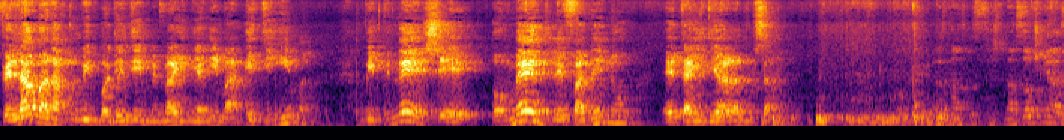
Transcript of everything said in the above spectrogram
ולמה אנחנו מתמודדים עם העניינים האתיים? מפני שעומד לפנינו את האידיאל המוסרי. אוקיי, אז נחזור שנייה אז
